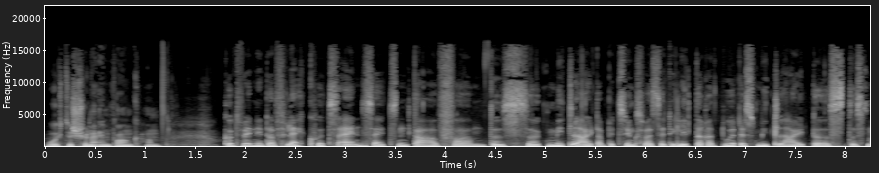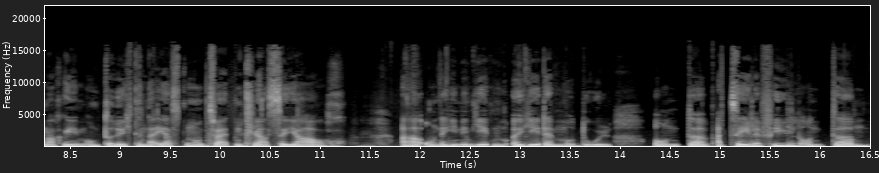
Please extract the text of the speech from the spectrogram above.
wo ich das schön einbauen kann. Gut, wenn ich da vielleicht kurz einsetzen darf, ähm, das äh, Mittelalter beziehungsweise die Literatur des Mittelalters, das mache ich im Unterricht in der ersten und zweiten Klasse ja auch. Äh, ohnehin in jedem, äh, jedem Modul und äh, erzähle viel und ähm,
